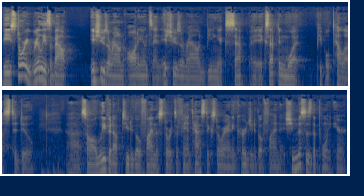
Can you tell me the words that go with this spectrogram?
The story really is about issues around audience and issues around being accept accepting what people tell us to do. Uh, so I'll leave it up to you to go find the story. It's a fantastic story. I'd encourage you to go find it. She misses the point here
